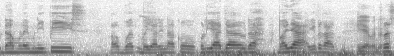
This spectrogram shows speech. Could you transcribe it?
udah mulai menipis. Kalau buat bayarin aku kuliah aja udah banyak gitu kan. Iya bener. Terus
